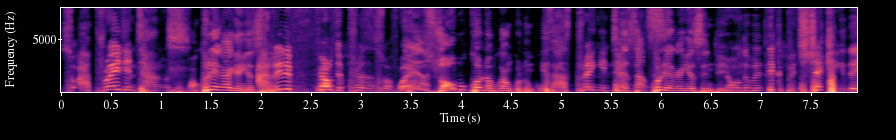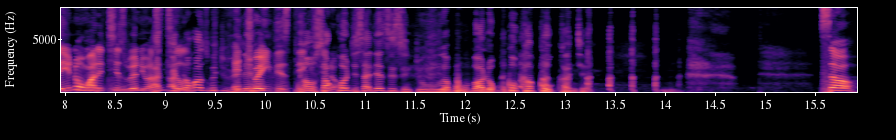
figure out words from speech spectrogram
So I prayed in tongues. wakhuleka ke I really felt the presence of God. wezwa ubukhona bukankulunkulu As I was praying in tongues, you know, ngesindimi the little bit shaking there. You know what it is when you are still ukuthi enjoying these nxa things. You know? usakholisa lezi zinto uba lokuqhuqhaqhuqa nje So,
